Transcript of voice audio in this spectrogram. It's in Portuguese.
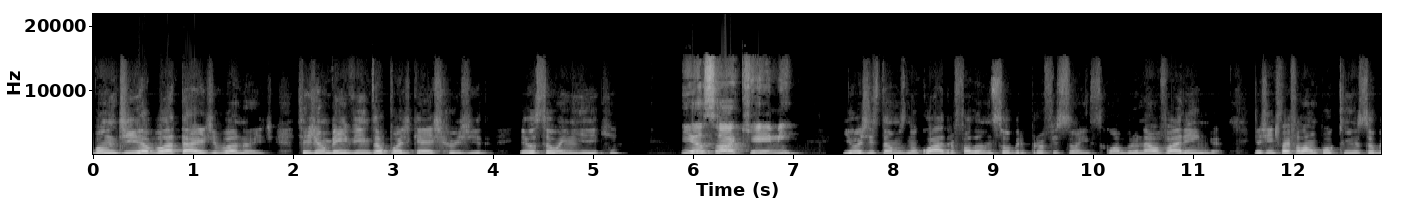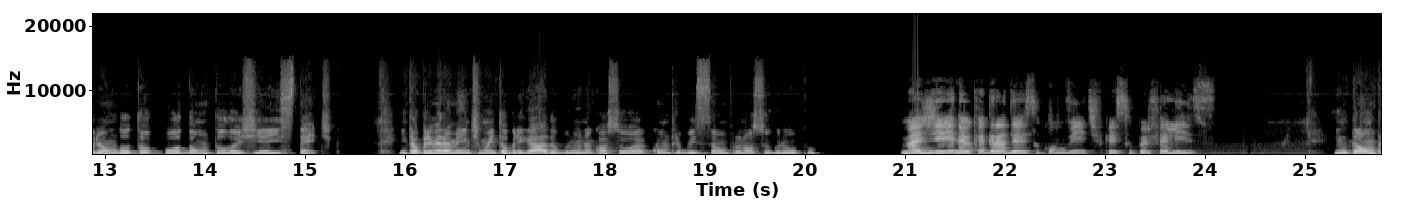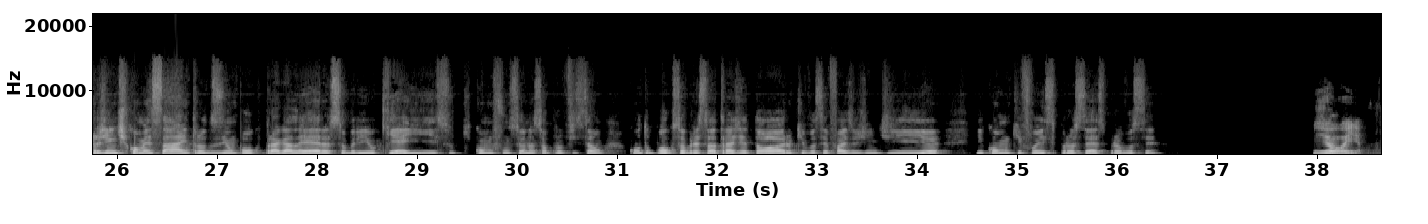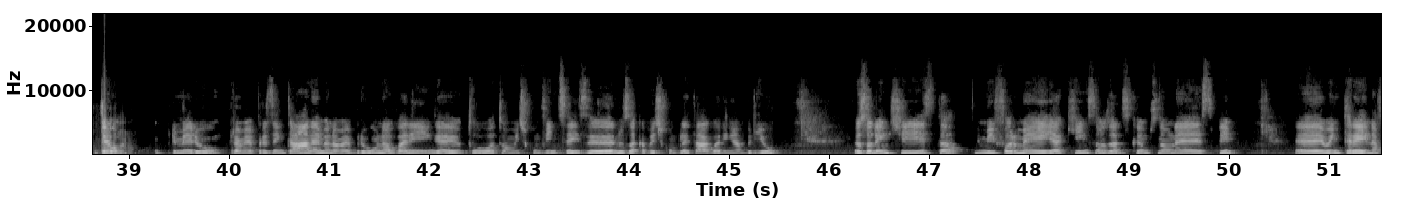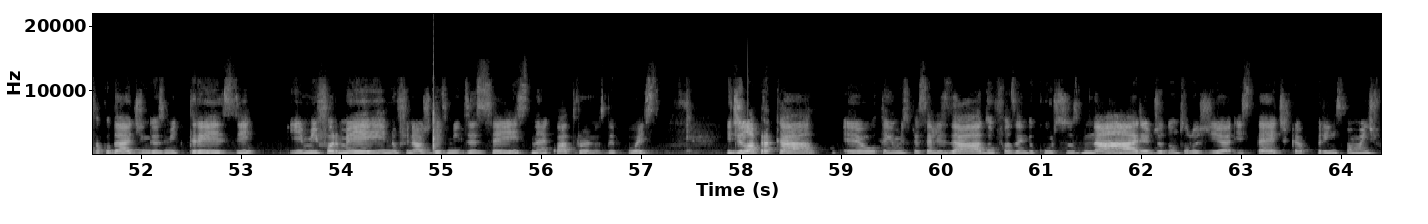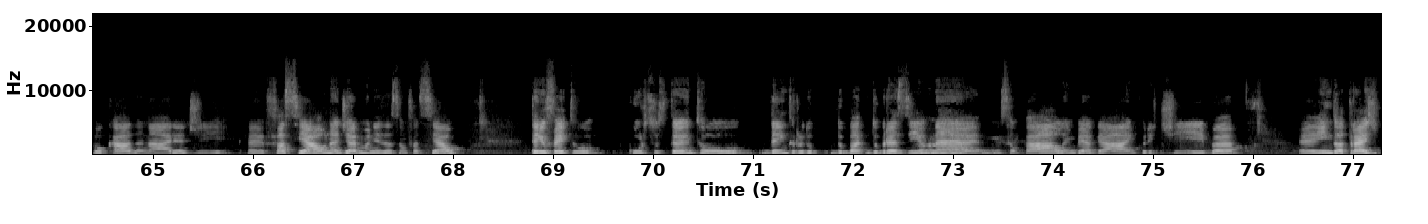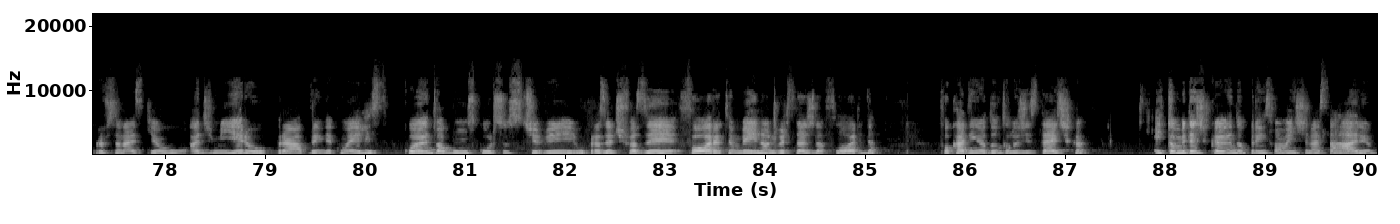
Bom dia, boa tarde, boa noite. Sejam bem-vindos ao podcast Rugido. Eu sou o Henrique. E eu sou a Kemi. E hoje estamos no quadro falando sobre profissões com a Bruna Alvarenga. E a gente vai falar um pouquinho sobre odontologia e estética. Então, primeiramente, muito obrigado, Bruna, com a sua contribuição para o nosso grupo. Imagina, eu que agradeço o convite, fiquei super feliz. Então, para a gente começar a introduzir um pouco para a galera sobre o que é isso, como funciona a sua profissão, conta um pouco sobre a sua trajetória, o que você faz hoje em dia e como que foi esse processo para você. Joia. Então, primeiro, para me apresentar, né? Meu nome é Bruna Alvarenga, eu estou atualmente com 26 anos, acabei de completar agora em abril. Eu sou dentista, me formei aqui em São José dos Campos, na Unesp. É, eu entrei na faculdade em 2013 e me formei no final de 2016, né, quatro anos depois. E de lá para cá, eu tenho me especializado fazendo cursos na área de odontologia estética, principalmente focada na área de é, facial, né, de harmonização facial. Tenho feito cursos tanto dentro do, do, do Brasil, né, em São Paulo, em BH, em Curitiba, é, indo atrás de profissionais que eu admiro para aprender com eles, quanto alguns cursos tive o prazer de fazer fora também, na Universidade da Flórida, focada em odontologia estética. E estou me dedicando principalmente nessa área.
